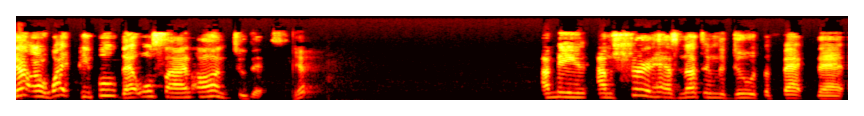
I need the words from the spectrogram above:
there are white people that will sign on to this Yep. I mean, I'm sure it has nothing to do with the fact that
